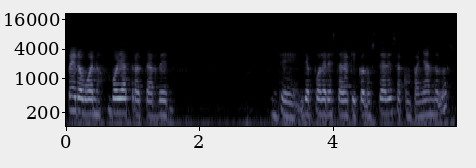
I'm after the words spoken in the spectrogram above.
Pero bueno, voy a tratar de, de, de poder estar aquí con ustedes acompañándolos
